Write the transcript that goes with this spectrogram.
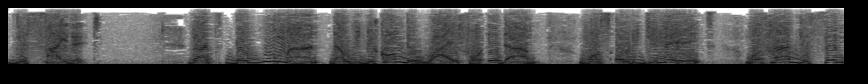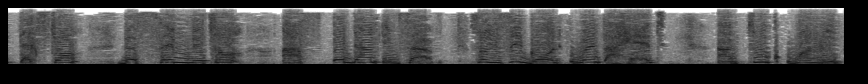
decided that the woman that will become the wife for Adam must originate, must have the same texture, the same nature as Adam himself. So you see, God went ahead and took one rib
